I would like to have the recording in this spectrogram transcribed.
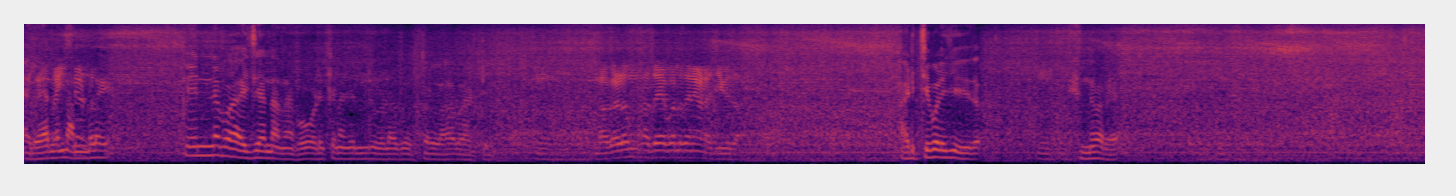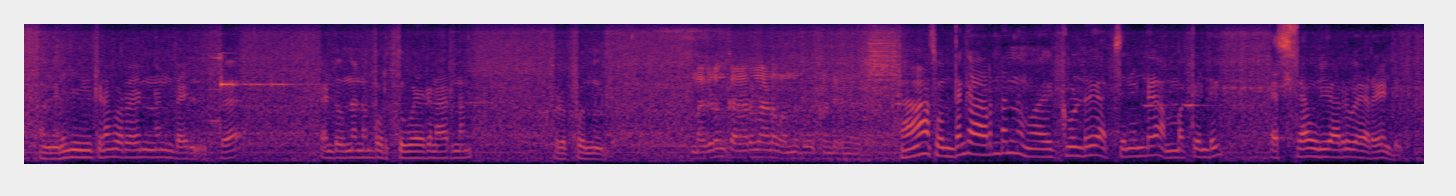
അത് കാരണം നമ്മൾ പിന്നെ വായിച്ചിട്ടുണ്ടാകുന്ന കോടിക്കണക്കിന് രൂപ സ്വത്തുള്ള പാട്ടി. മകളും അതേപോലെ തന്നെയാണ് ജീവിതം? അടിച്ചുപൊളി ജീവിതം. എന്ന് പറയാം. അങ്ങനെ ജീവിക്കണ കുറേ എണ്ണം ഉണ്ടായിരുന്നു. ഇപ്പം രണ്ടു മൂന്നെണ്ണം പുറത്തു പോയ കാരണം കുഴപ്പമൊന്നുമില്ല. മകളും കാറിലാണ് വന്ന് പോയിക്കൊണ്ടിരുന്നത്? ആ സ്വന്തം കാറുണ്ടെന്ന്. മകൾക്കുണ്ട് അച്ഛനുണ്ട് അമ്മക്കുണ്ട്. എക്സ്ട്രാ ഒരു കാറ് വേറെ ഉണ്ട്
